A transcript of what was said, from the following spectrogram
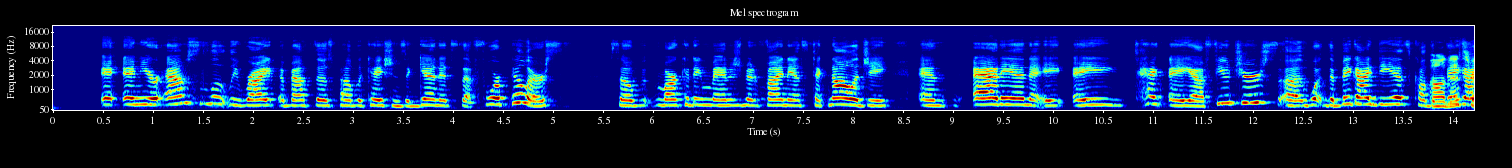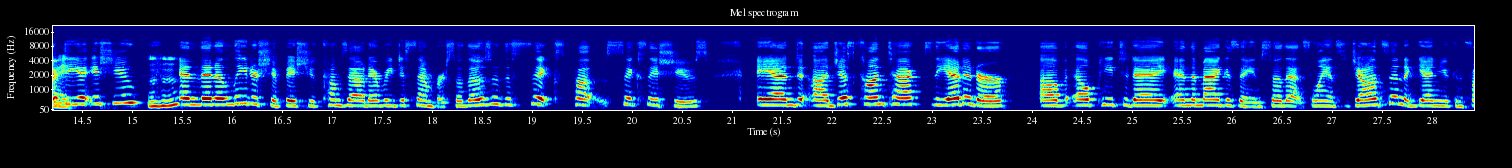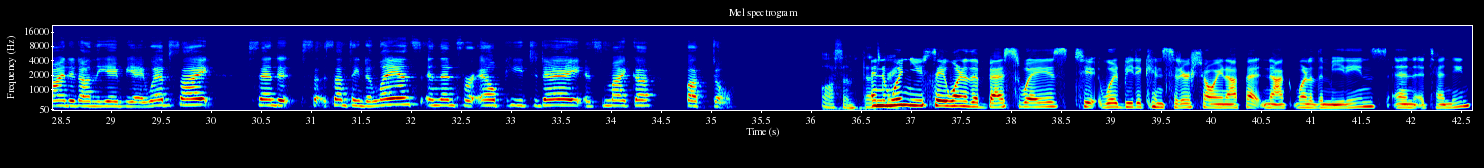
And you're absolutely right about those publications. Again, it's the four pillars so marketing, management, finance, technology, and add in a a tech a uh, futures. Uh, what the big idea? It's called the oh, big right. idea issue, mm-hmm. and then a leadership issue comes out every December. So those are the six six issues, and uh, just contact the editor of LP Today and the magazine. So that's Lance Johnson. Again, you can find it on the ABA website. Send it something to Lance, and then for LP Today, it's Micah Buchdahl. Awesome. That's and great. wouldn't you say one of the best ways to would be to consider showing up at not one of the meetings and attending?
